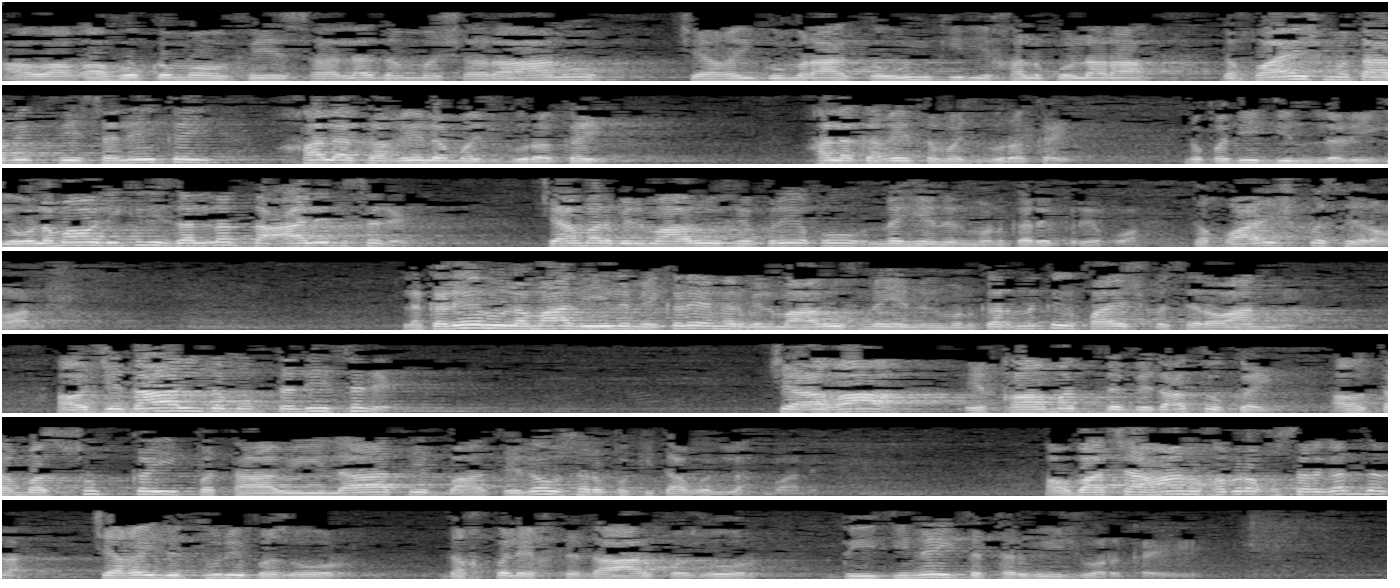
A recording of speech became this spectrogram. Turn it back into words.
او هغه حکم او فیصله د مشرانو چې هغه گمراه کون کی دي خلق لرا د خواهش مطابق فیصله کوي خلق غیله مجبور کوي خلق غیله ته مجبور کوي نو په دې دین لړیږي علما لیکلي ذلت د عالم سره چې امر بالمعروف پرې خو نهي عن المنکر پرې خو د خواهش په روان شي لکه ډېر علما دی علم کړي امر بالمعروف نه ین المنکر نه کوي خواهش په روان دي او جدال د مبتدی سره چې هغه اقامت د بدعتو کوي او تمسک کوي په تاویلات باطلو سره په کتاب الله باندې او بادشاہانو خبره خو سرګند ده چې هغه د توري په زور د خپل اقتدار په زور بی دیني ته ترویج ور کوي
